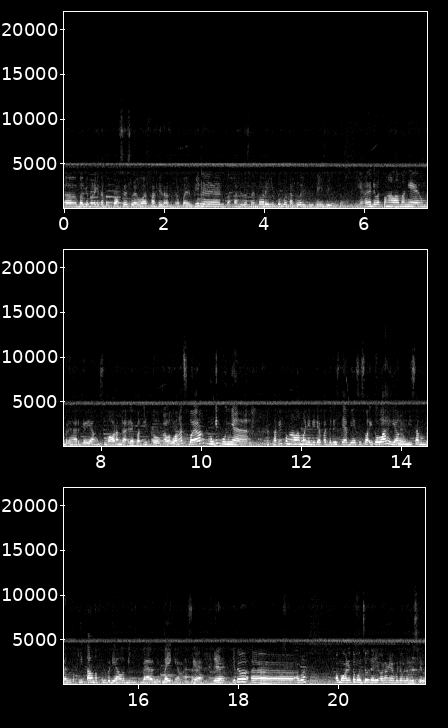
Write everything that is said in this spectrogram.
uh, bagaimana kita berproses lewat fasilitas kepemimpinan fasilitas mentoring itu menurut aku lebih penting sih gitu. Ya karena dapat pengalamannya yang berharga yang semua orang nggak dapat itu. Kalau yeah. uangnya semua orang mungkin punya. Tapi pengalaman yang didapat dari setiap beasiswa itulah yang yeah. bisa membentuk kita untuk pribadi yang lebih baik ya mas ya. Ya yeah, itu uh, apa omongan itu muncul dari orang yang benar-benar miskin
